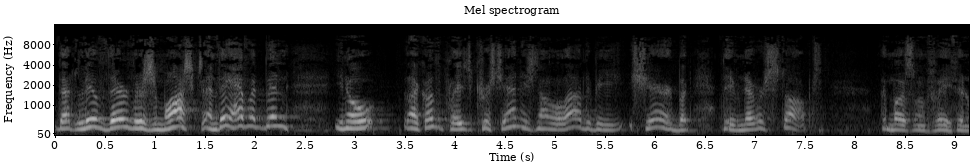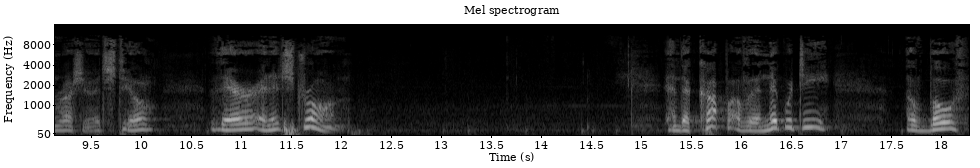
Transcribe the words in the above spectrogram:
that live there. There's mosques, and they haven't been, you know, like other places, Christianity is not allowed to be shared, but they've never stopped the Muslim faith in Russia. It's still there and it's strong. And the cup of iniquity of both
